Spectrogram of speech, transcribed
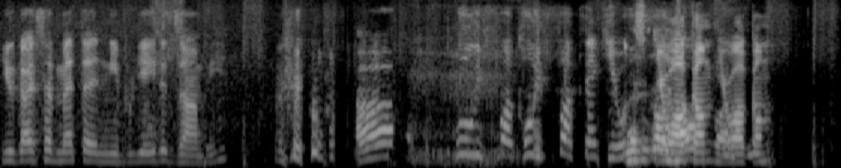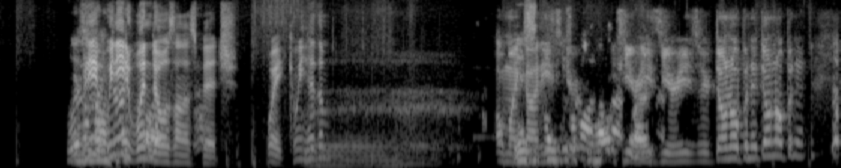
you guys have met the inebriated zombie. Oh, holy fuck! Holy fuck! Thank you. This is You're welcome. You're welcome. We need, we need windows on this bitch. Wait, can we hit them? Oh my This god, is he's here. He's here. He's here. He's here. Don't open it. Don't open it.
